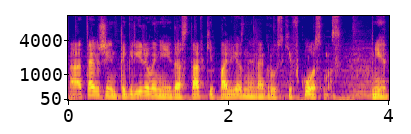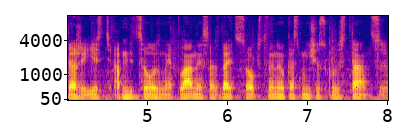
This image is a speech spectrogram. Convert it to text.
а также интегрировании и доставке полезной нагрузки в космос. У них даже есть амбициозные планы создать собственную космическую станцию.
